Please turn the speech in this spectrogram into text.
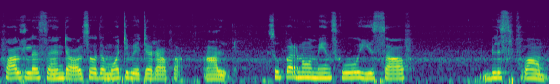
faultless and also the motivator of all. Superno means who is of bliss form.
